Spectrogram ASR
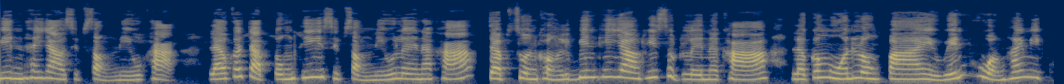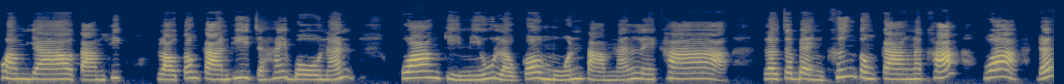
บินให้ยาว 12 นิ้วค่ะ แล้วก็จับตรงที่ 12 นิ้วเลยนะคะ จับส่วนของริบบิ้นที่ยาวที่สุดเลยนะคะ แล้วก็ม้วนลงไป เว้นห่วงให้มีความยาวตามที่เราต้องการที่จะให้โบนั้น กว้างกี่นิ้วเราก็ม้วนตามนั้นเลยค่ะ เราจะแบ่งครึ่งตรงกลางนะคะ ว่าด้าน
